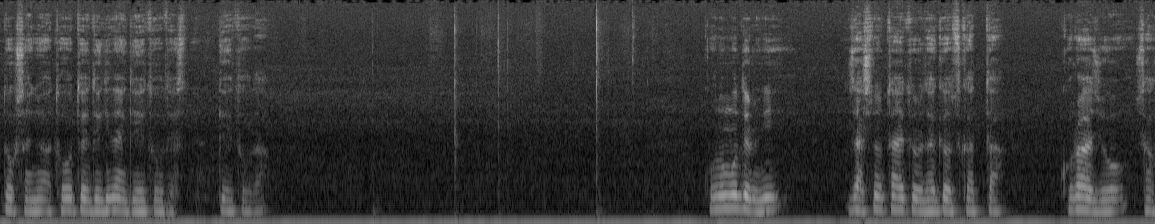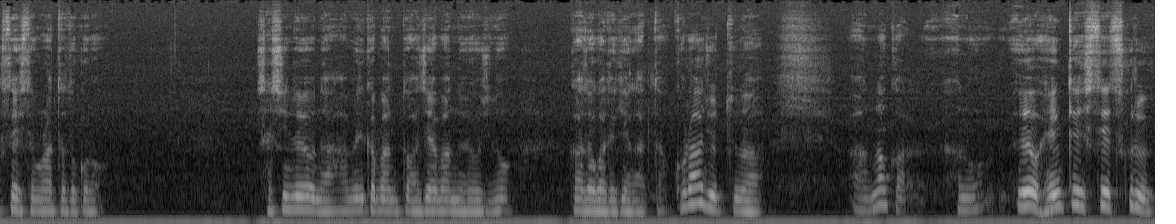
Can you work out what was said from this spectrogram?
読者には到底できない芸当です。芸当だ。このモデルに雑誌のタイトルだけを使ったコラージュを作成してもらったところ写真のようなアメリカ版とアジア版の表示の画像が出来上がったコラージュっていうのはあなんかあの絵を変形して作る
